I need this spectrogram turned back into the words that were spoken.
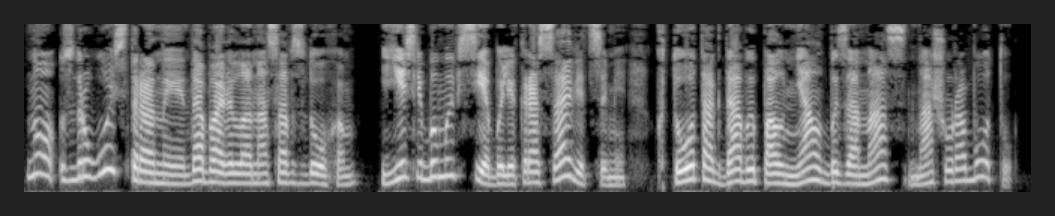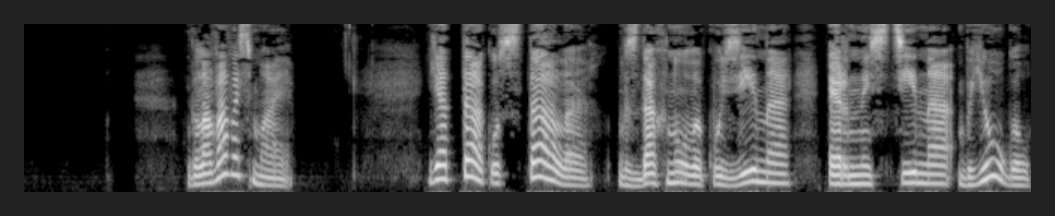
Но, с другой стороны, — добавила она со вздохом, — если бы мы все были красавицами, кто тогда выполнял бы за нас нашу работу? Глава восьмая. Я так устала, вздохнула кузина Эрнестина Бьюгл,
